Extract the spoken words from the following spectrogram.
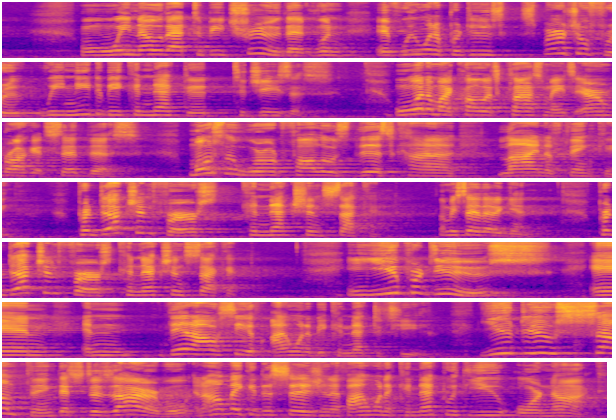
We know that to be true that when if we want to produce spiritual fruit, we need to be connected to Jesus. One of my college classmates, Aaron Brockett, said this. Most of the world follows this kind of line of thinking. Production first, connection second. Let me say that again. Production first, connection second. You produce and and then I'll see if I want to be connected to you. You do something that's desirable, and I'll make a decision if I want to connect with you or not.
